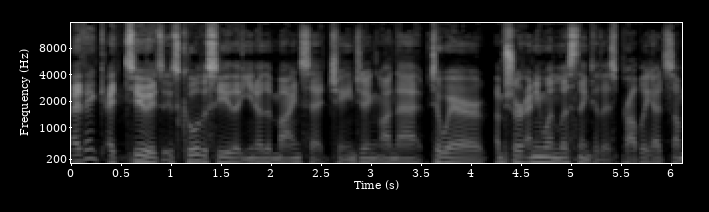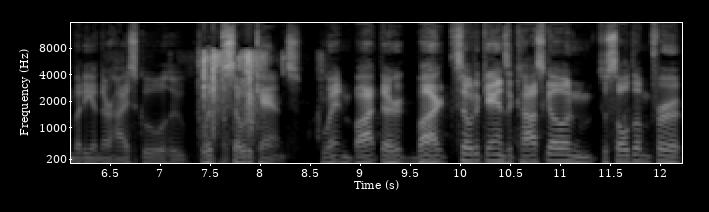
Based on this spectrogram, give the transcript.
I think uh, too, it's it's cool to see that you know the mindset changing on that to where I'm sure anyone listening to this probably had somebody in their high school who flipped soda cans, went and bought their bought soda cans at Costco and just sold them for,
